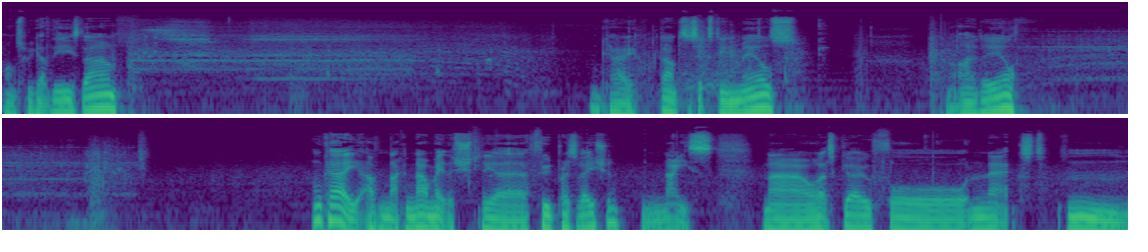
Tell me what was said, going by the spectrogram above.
Once we get these down. Okay, down to 16 meals. Not ideal. Okay, I can now make the, the uh, food preservation. Nice. Now, let's go for next. Hmm.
